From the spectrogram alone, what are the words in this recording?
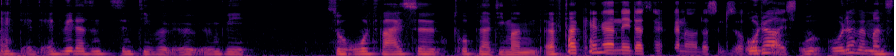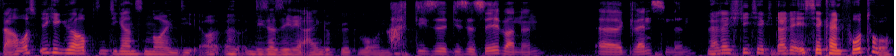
ent, ent, entweder sind, sind die irgendwie so rot-weiße Truppler, die man öfter kennt. ja, nee, das genau, das sind diese Oder, rot-weiß. o- oder wenn man Star Wars Wiki glaubt, sind die ganzen neuen, die äh, in dieser Serie eingeführt worden. Ach, diese, diese silbernen, äh, glänzenden. Leider steht hier, leider ist hier kein Foto.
